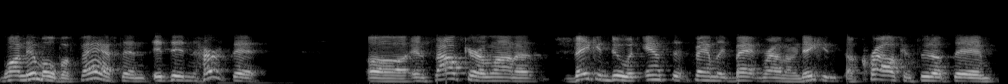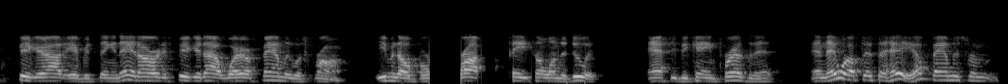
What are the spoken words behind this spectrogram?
won them over fast, and it didn't hurt that uh, in South Carolina they can do an instant family background on. They can a crowd can sit up there and figure out everything, and they had already figured out where her family was from, even though Barack paid someone to do it after he became president. And they were up there saying, "Hey, her family's from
